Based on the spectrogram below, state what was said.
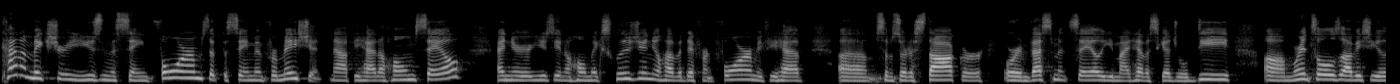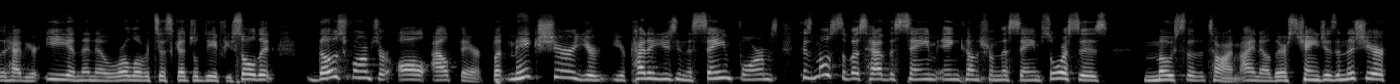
Kind of make sure you're using the same forms, that the same information. Now, if you had a home sale and you're using a home exclusion, you'll have a different form. If you have um, some sort of stock or or investment sale, you might have a Schedule D. Um, rentals, obviously, you'll have your E, and then it'll roll over to Schedule D if you sold it. Those forms are all out there, but make sure you're you're kind of using the same forms because most of us have the same incomes from the same sources most of the time. I know there's changes, and this year,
